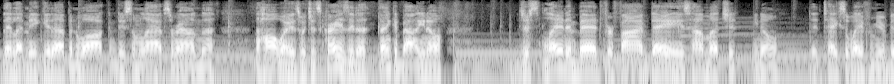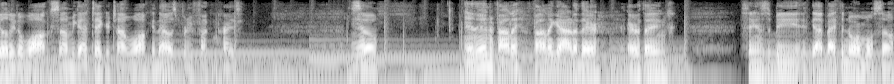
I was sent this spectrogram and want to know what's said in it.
they let me get up and walk and do some laps around the the hallways, which is crazy to think about. You know, just laying in bed for five days, how much it you know it takes away from your ability to walk. Some you got to take your time walking. That was pretty fucking crazy. So, and then finally, finally got out of there. Everything seems to be got back to normal. So.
